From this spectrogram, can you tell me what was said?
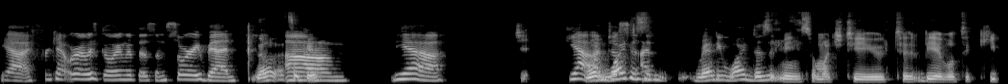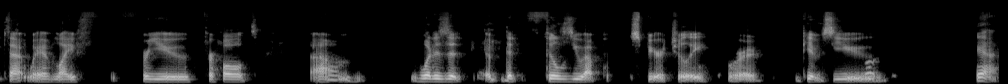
yeah, I forget where I was going with this. I'm sorry, Ben. No, that's okay. Um, yeah, yeah. Why, just, why does I'm, it, Mandy? Why does it mean so much to you to be able to keep that way of life for you for Holt? Um, what is it uh, that fills you up spiritually or gives you? Well, yeah.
